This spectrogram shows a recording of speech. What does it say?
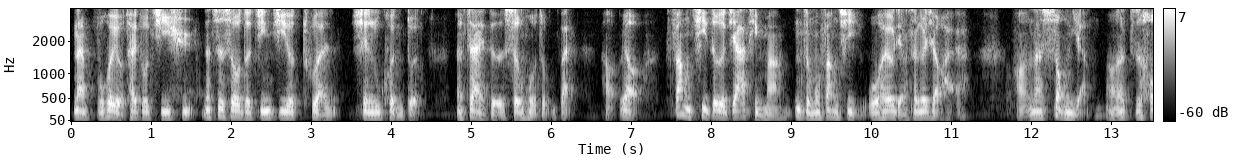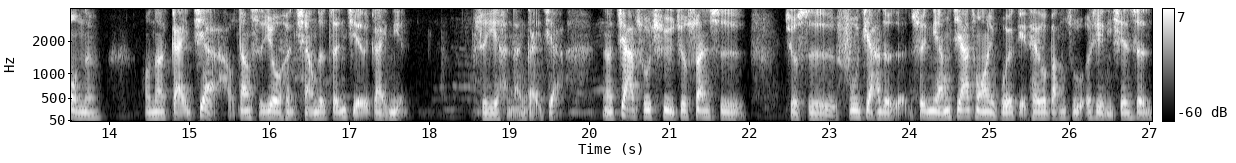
那不会有太多积蓄，那这时候的经济又突然陷入困顿。那再的生活怎么办？好，要放弃这个家庭吗？你怎么放弃？我还有两三个小孩啊！好，那送养啊，那之后呢？哦，那改嫁，好，当时又很强的贞洁的概念，所以也很难改嫁。那嫁出去就算是就是夫家的人，所以娘家通常也不会给太多帮助。而且你先生，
